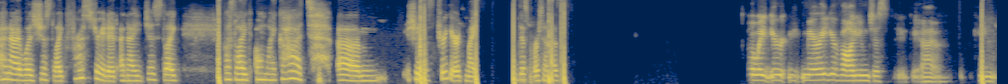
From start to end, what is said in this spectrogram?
and I was just like frustrated, and I just like was like, oh my god, um, she has triggered my. This person has Oh wait, your Mary, your volume just uh, came.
